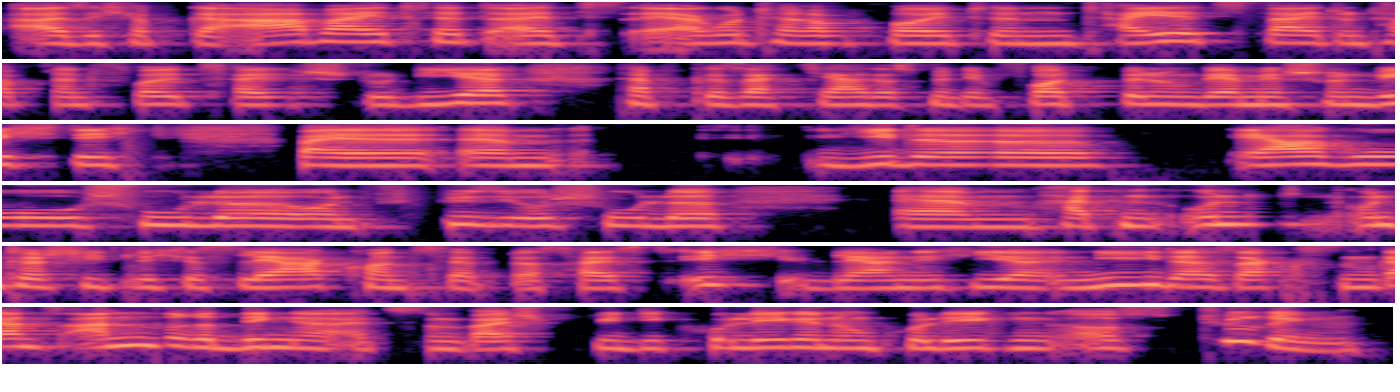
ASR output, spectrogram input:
also ich habe gearbeitet als Ergotherapeutin Teilzeit und habe dann Vollzeit studiert und habe gesagt, ja, das mit den Fortbildungen wäre mir schon wichtig, weil ähm, jede Ergo-Schule und Physioschule ähm, hat ein un unterschiedliches Lehrkonzept. Das heißt, ich lerne hier in Niedersachsen ganz andere Dinge als zum Beispiel die Kolleginnen und Kollegen aus Thüringen.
